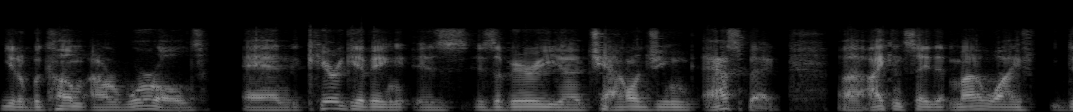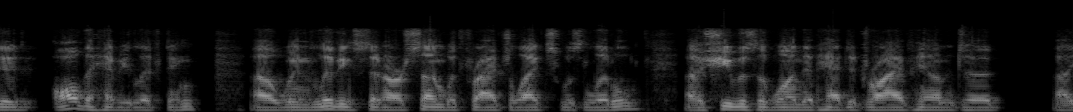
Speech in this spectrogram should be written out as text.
you know become our world. And caregiving is is a very uh, challenging aspect. Uh, I can say that my wife did all the heavy lifting uh, when Livingston, our son with Fragile X, was little. Uh, she was the one that had to drive him to uh,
